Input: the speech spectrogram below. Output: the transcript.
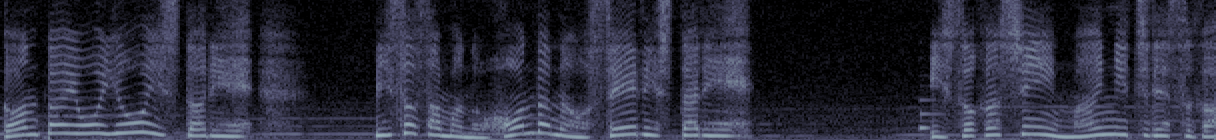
眼帯を用意したりリサ様の本棚を整理したり忙しい毎日ですが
